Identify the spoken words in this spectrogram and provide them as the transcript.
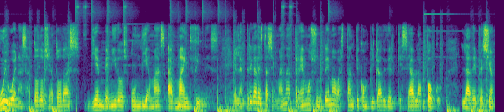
Muy buenas a todos y a todas, bienvenidos un día más a Mind Fitness. En la entrega de esta semana traemos un tema bastante complicado y del que se habla poco, la depresión.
